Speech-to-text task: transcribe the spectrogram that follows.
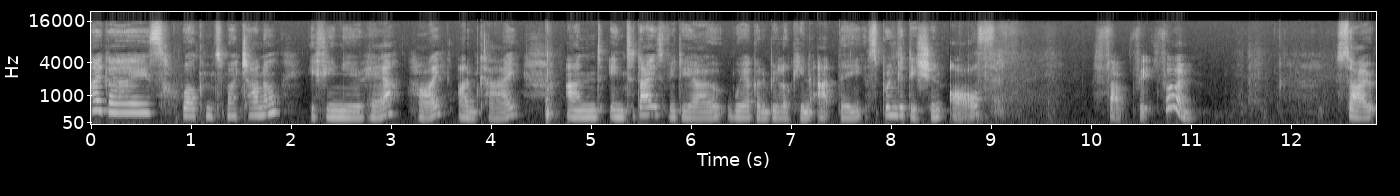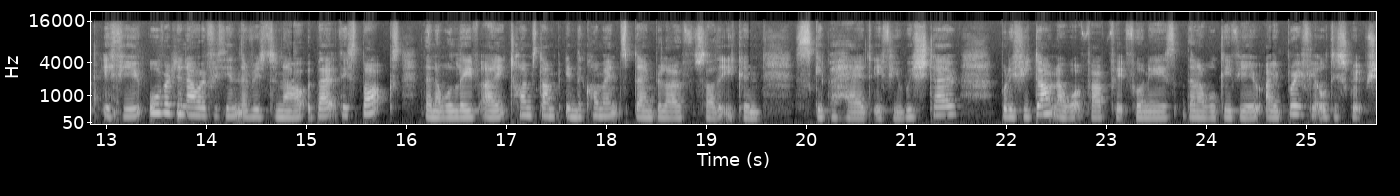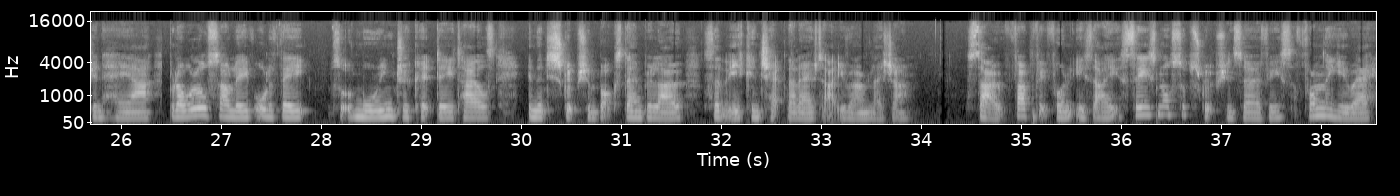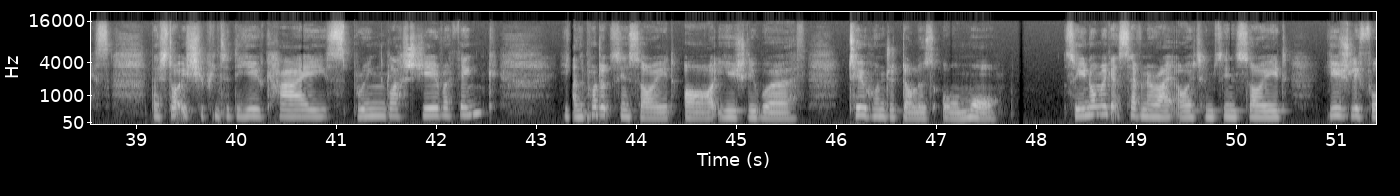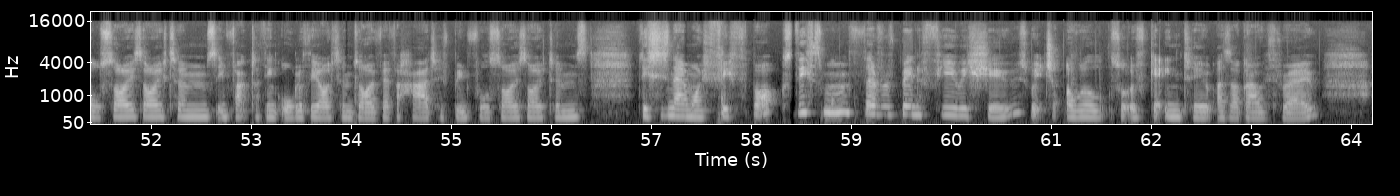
Hi guys, welcome to my channel. If you're new here, hi, I'm Kay and in today's video we're going to be looking at the spring edition of FabFitFun. So if you already know everything there is to know about this box then I will leave a timestamp in the comments down below so that you can skip ahead if you wish to. But if you don't know what FabFitFun is then I will give you a brief little description here but I will also leave all of the sort of more intricate details in the description box down below so that you can check that out at your own leisure. So FabFitFun is a seasonal subscription service from the US. They started shipping to the UK spring last year I think and the products inside are usually worth $200 or more. So you normally get seven or eight items inside usually full size items. In fact I think all of the items I've ever had have been full size items. This is now my fifth box. This month there have been a few issues which I will sort of get into as I go through.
